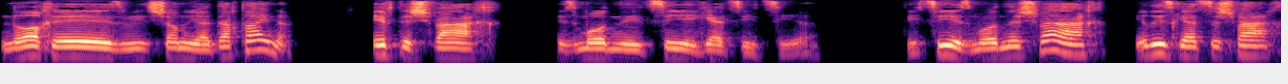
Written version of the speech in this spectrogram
the loch is, If the Shvach is more than the Yitzia, he gets Yitzia. The Yitzia is more than the Shvach, he at least gets the Shvach.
